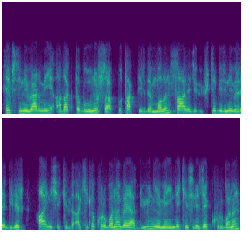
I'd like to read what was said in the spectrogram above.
hepsini vermeyi adakta bulunursa bu takdirde malın sadece üçte birini verebilir. Aynı şekilde akika kurbanı veya düğün yemeğinde kesilecek kurbanın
